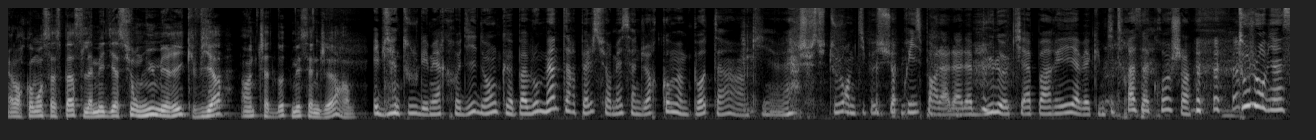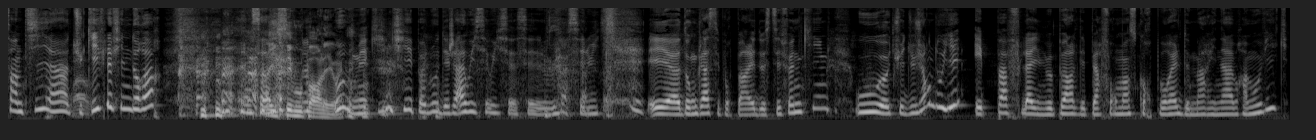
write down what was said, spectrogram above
Alors comment ça se passe, la médiation numérique via un chatbot Messenger? Eh bien, tous les mercredis, donc, Pablo m'interpelle sur Messenger comme un pote. Hein, qui, je suis toujours un petit peu surprise par la, la, la bulle qui apparaît avec une petite phrase d'accroche. toujours bien sentie. Hein. Tu kiffes les films d'horreur? Ah, Il sait vous parler. Ouais. Oh, mais qui, est Pablo déjà? Ah oui, c'est oui, lui. Et euh, donc là, c'est pour parler de Stephen King, où euh, tu es du genre douillet, et paf, là, il me parle des performances corporelles de Marina Abramovic,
